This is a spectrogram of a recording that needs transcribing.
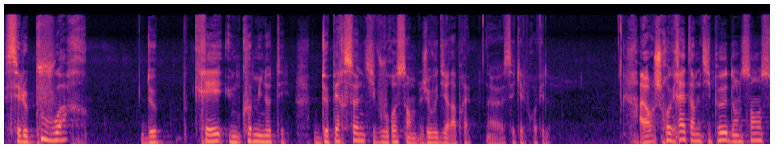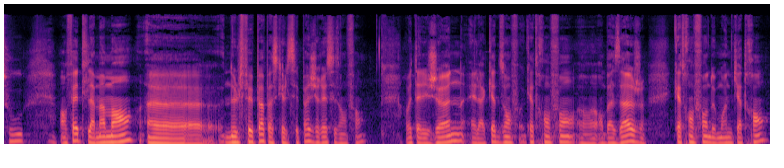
c'est le pouvoir de créer une communauté de personnes qui vous ressemblent. Je vais vous dire après, euh, c'est quel profil. Alors, je regrette un petit peu dans le sens où, en fait, la maman euh, ne le fait pas parce qu'elle ne sait pas gérer ses enfants. En fait, elle est jeune, elle a quatre enfants, quatre enfants en, bas âge, quatre enfants de moins de 4 ans.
